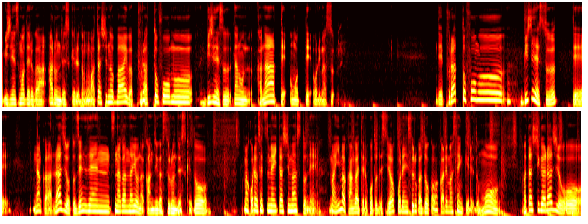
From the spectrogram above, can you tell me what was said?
ビジネスモデルがあるんですけれども私の場合はプラットフォームビジネスなのかなって思っております。でプラットフォームビジネスってなんかラジオと全然つながんないような感じがするんですけどまあ、これを説明いたしますとね、まあ、今考えてることですよこれにするかどうか分かりませんけれども私がラジオを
